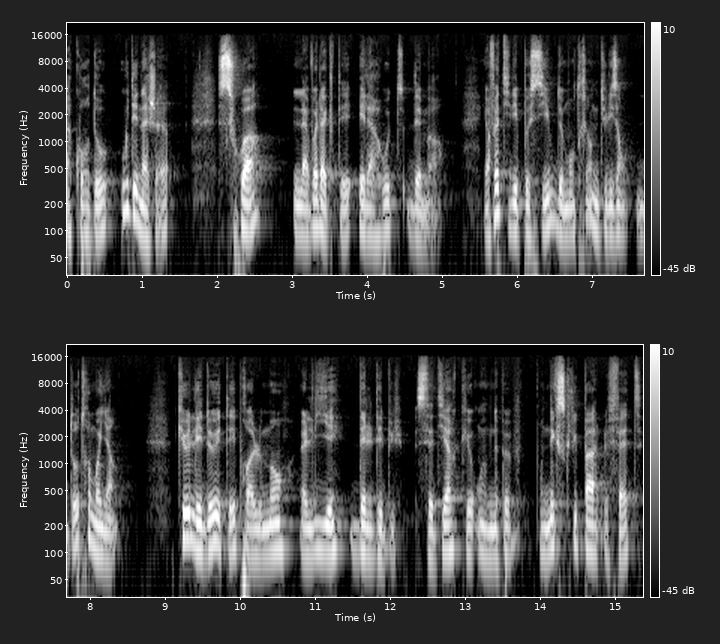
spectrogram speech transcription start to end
un cours d'eau ou des nageurs, soit la Voie lactée est la route des morts. Et en fait, il est possible de montrer en utilisant d'autres moyens que les deux étaient probablement liés dès le début. C'est-à-dire qu'on on n'exclut pas le fait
